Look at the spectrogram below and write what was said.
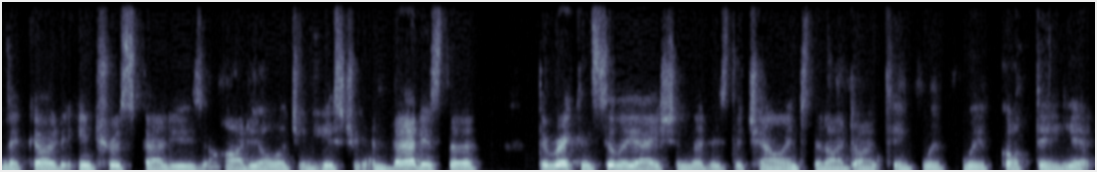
that go to interests, values, ideology and history. And that is the, the reconciliation that is the challenge that I don't think we've, we've got there yet.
